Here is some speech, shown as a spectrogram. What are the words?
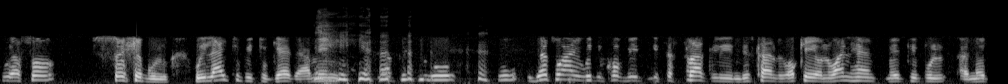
we are so sociable. We like to be together. I mean, yeah. who, who, that's why with the COVID, it's a struggle in this of. Okay, on one hand, maybe people are not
